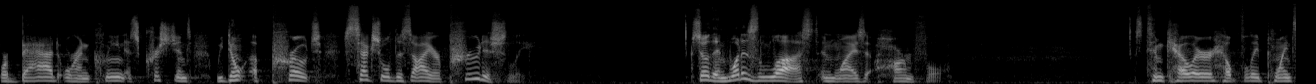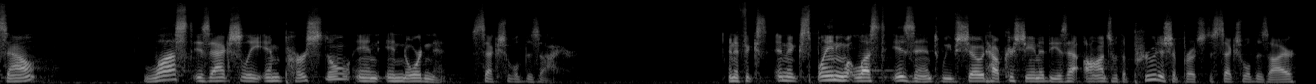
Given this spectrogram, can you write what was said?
or bad or unclean. As Christians, we don't approach sexual desire prudishly. So then, what is lust and why is it harmful? As Tim Keller helpfully points out, lust is actually impersonal and inordinate sexual desire. And if in explaining what lust isn't, we've showed how Christianity is at odds with a prudish approach to sexual desire.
